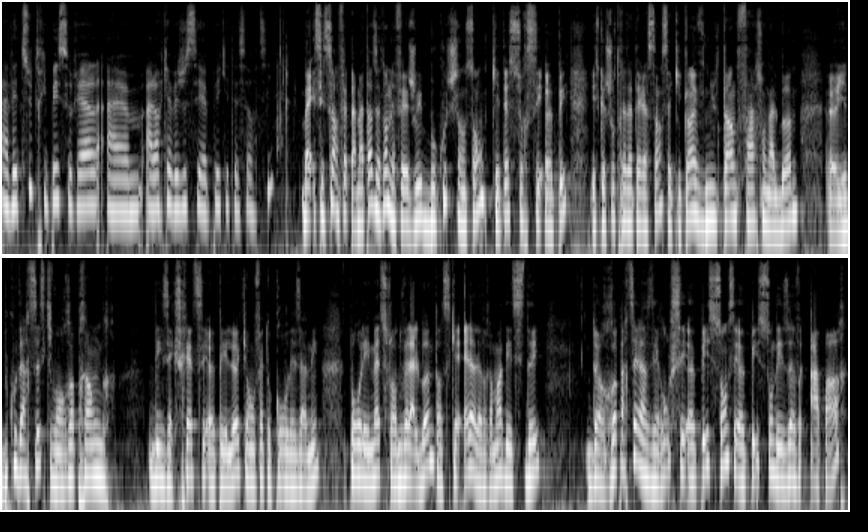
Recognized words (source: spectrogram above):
Avais-tu tripé sur elle euh, alors qu'il y avait juste CEP qui était sorti? Ben, c'est ça, en fait. À Matas on a fait jouer beaucoup de chansons qui étaient sur ces EP. Et ce que je trouve très intéressant, c'est que quand est venu le temps de faire son album, euh, il y a beaucoup d'artistes qui vont reprendre des extraits de ces EP-là qu'ils ont fait au cours des années pour les mettre sur leur nouvel album, tandis qu'elle, elle a vraiment décidé de repartir à zéro. Ces EP, ce sont ces EP, ce sont des œuvres à part.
